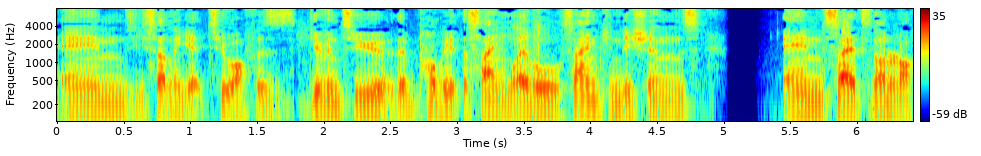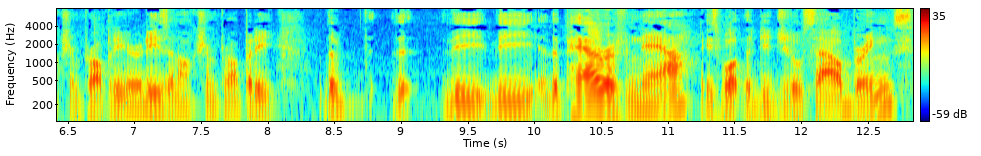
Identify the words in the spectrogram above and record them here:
and you suddenly get two offers given to you. They're probably at the same level, same conditions. And say it's not an auction property or it is an auction property, the the the the, the power of now is what the digital sale brings.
